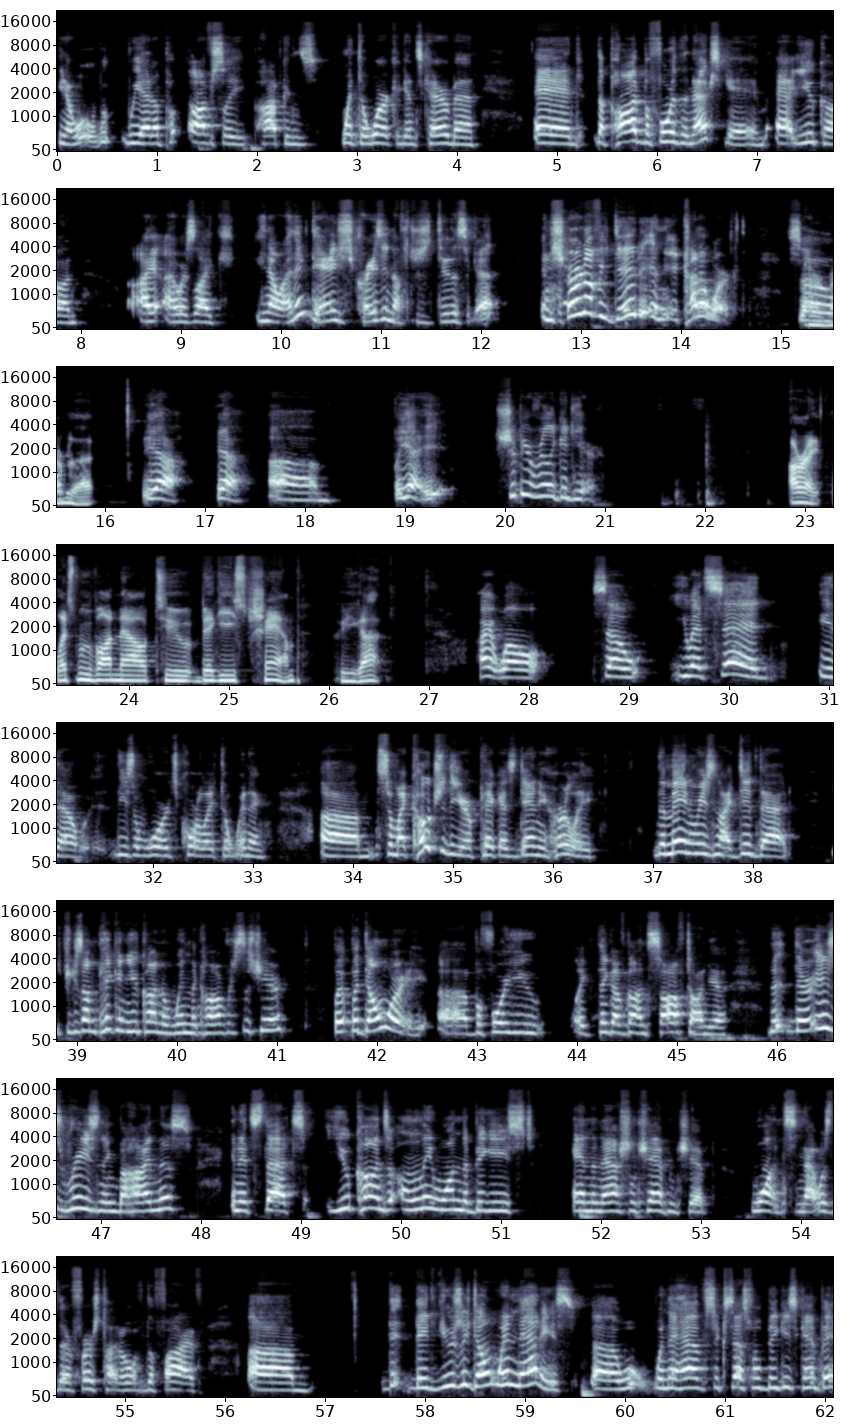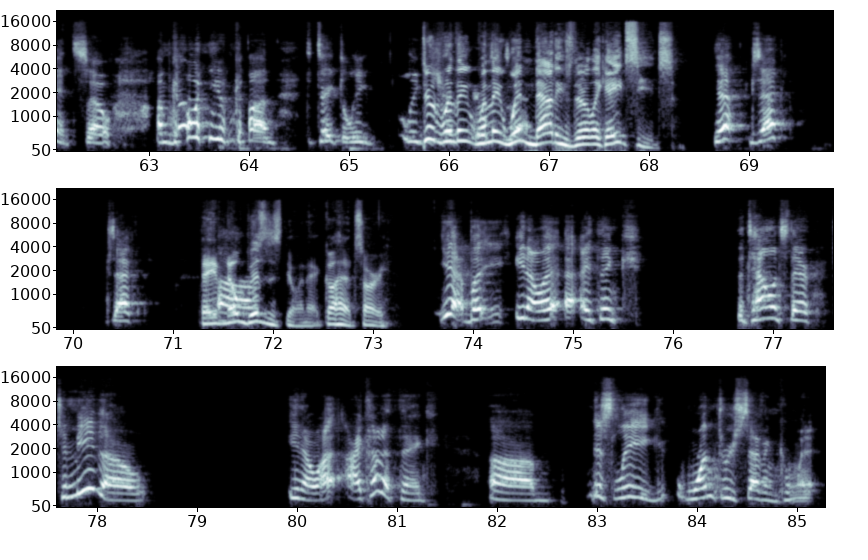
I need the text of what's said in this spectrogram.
you know, we had a obviously Hopkins went to work against Karaban. And the pod before the next game at UConn, I, I was like, you know, I think Danny's just crazy enough to just do this again. And sure enough, he did, and it kind of worked. So I remember that. Yeah, yeah. Um, but yeah, it should be a really good year. All right, let's move on now to Big East champ. Who you got? All right. Well, so you had said you know, these awards correlate to winning. Um, so my coach of the year pick is Danny Hurley. The main reason I did that is because I'm picking UConn to win the conference this year. But but don't worry, uh, before you like think I've gone soft on you, th- there is reasoning behind this, and it's that UConn's only won the Big East and the national championship once, and that was their first title of the five. Um, they, they usually don't win natties uh, when they have successful Big East campaigns. So I'm going UConn to take the league. league Dude, when they when they win natties, they're like eight seeds. Yeah, exactly, exactly. They have no uh, business doing it. Go ahead. Sorry. Yeah, but you know, I, I think the talent's there. To me, though, you know, I, I kind of think um, this league one through seven can win it.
